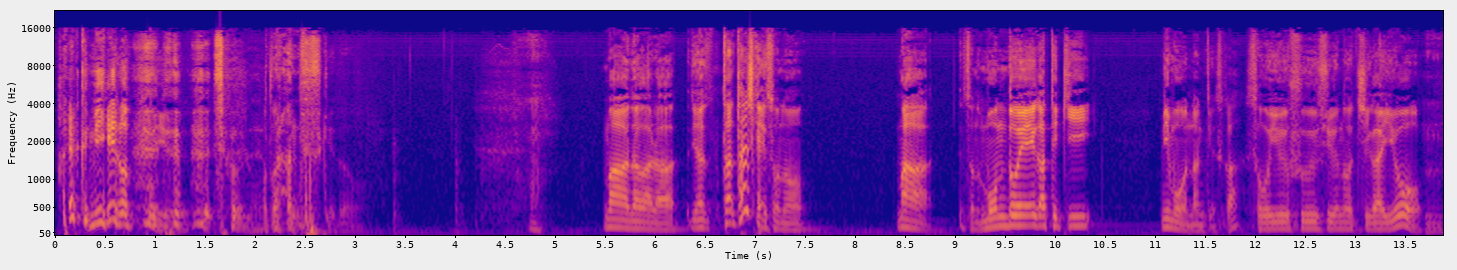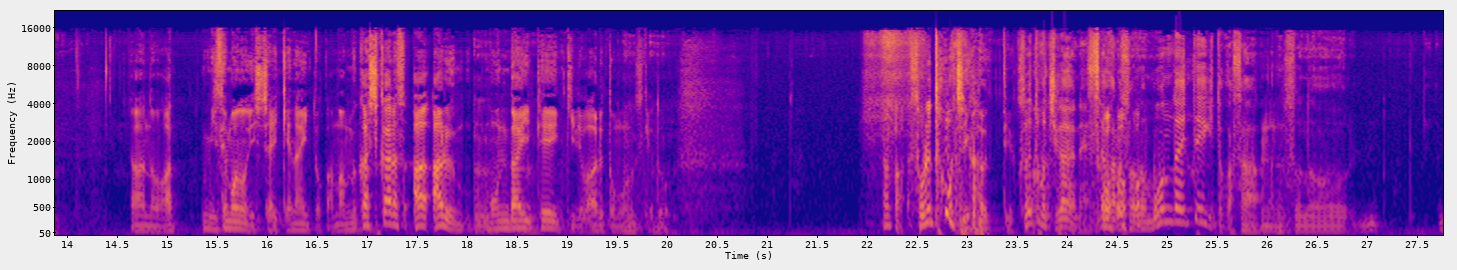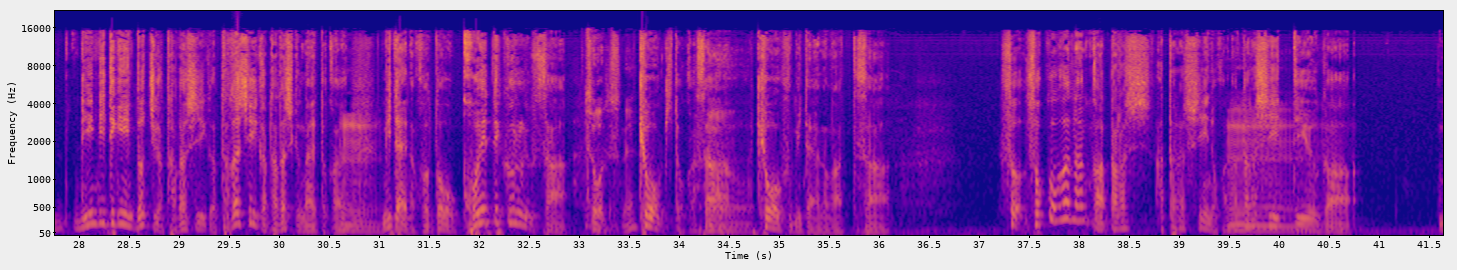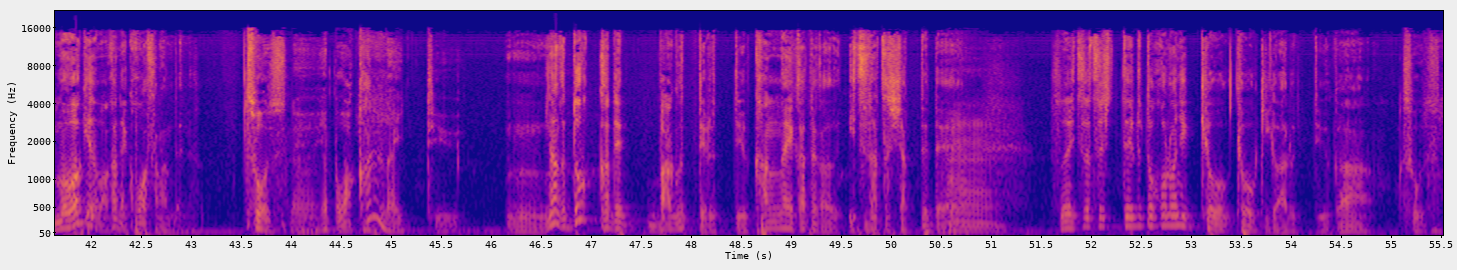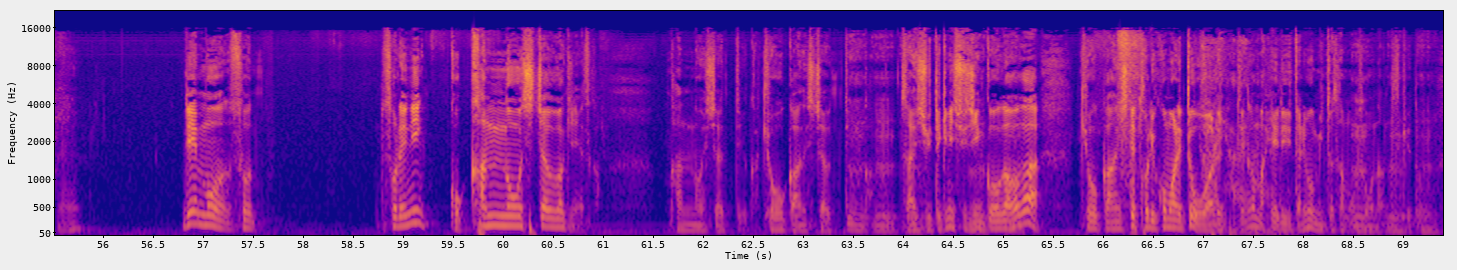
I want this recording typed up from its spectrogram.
早く逃げろっていう ことなんですけど。まあだからいやた確かにそのまあそのモンド映画的にもなんていうんですか？そういう風習の違いを、あのあ見せ物にしちゃいけないとか、まあ、昔からあある問題提起ではあると思うんですけど、なんかそれとも違うっていうか。それとも違うよね。だからその問題定義とかさ、うん。その倫理的にどっちが正しいか正しいか正しくないとか、うん。みたいなことを超えてくるさそうですね。狂気とかさ、うん。恐怖みたいのがあってさそそこがなんか新し新しいのかうなん。新しいっていうかもうわけのわかんない怖さなんだよね、そうですね。やっぱ分かんないっていう、うん、なんかどっかでバグってるっていう考え方が逸脱しちゃってて、うん。その逸脱してるところに狂狂気があるっていうか。そうですね。でもうそそれにこう感応しちゃうわけじゃないですか感応しちゃうっていうか共感しちゃうっていうか、うんうん最終的に主人公側が共感して取り込まれて終わるっていうのが、はいはいまあ、ヘレディタリーもミッドサマーもそうなんですけど、だか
